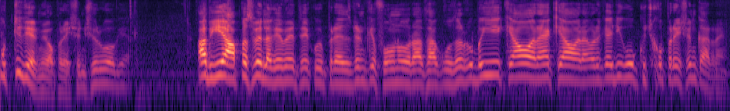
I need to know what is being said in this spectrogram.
उतनी देर में ऑपरेशन शुरू हो गया। अब ये आपस में लगे हुए थे कोई प्रेसिडेंट के फ़ोन हो रहा था उधर को भाई ये क्या हो रहा है क्या हो रहा है? उन्होंने कहा जी वो कुछ ऑपरेशन कर रहे हैं।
